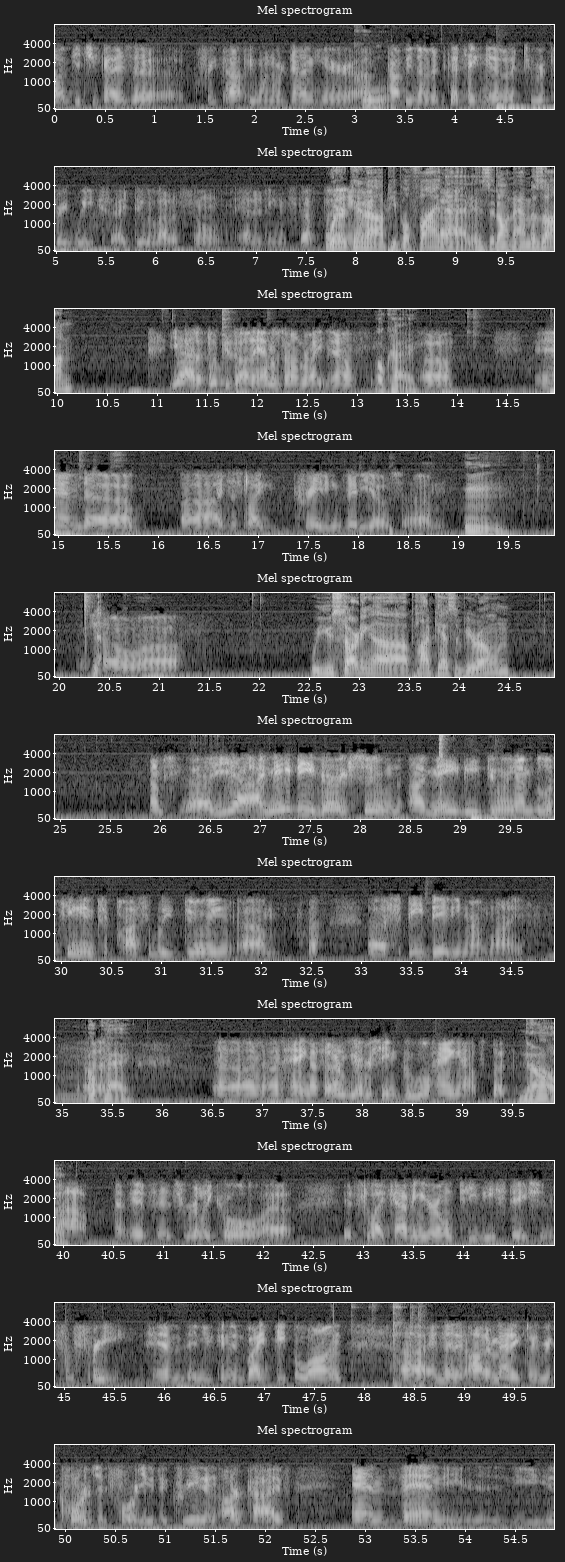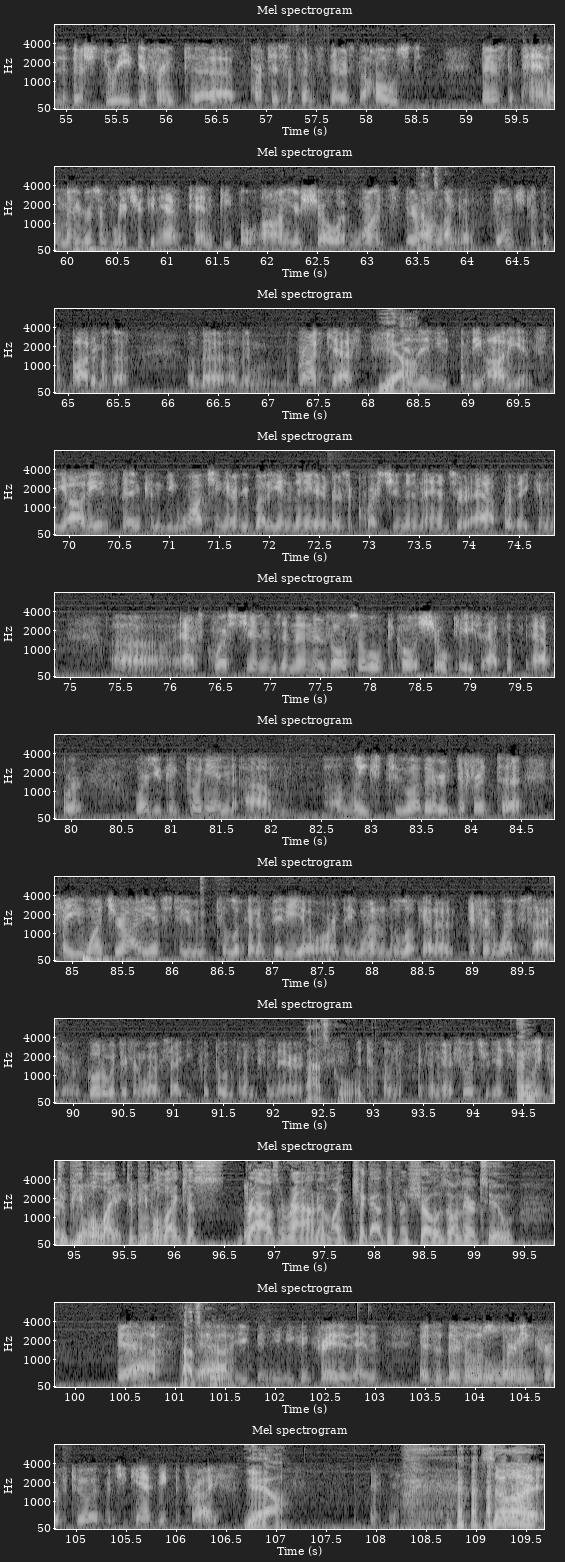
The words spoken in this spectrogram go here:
I'll get you guys a free copy when we're done here. Cool. Uh, probably another. It's gonna take me another two or three weeks. I do a lot of film editing and stuff. But Where can anyway, uh, people find that? Is it on Amazon? Yeah, the book is on Amazon right now. Okay. Um, and uh, uh, I just like creating videos. Um, Mm. so uh, Were you starting a podcast of your own? I'm, uh, yeah, I may be very soon. I may be doing. I'm looking into possibly doing um, uh, speed dating online. Uh, Okay. uh, on, on Hangouts. I don't know if you've ever seen Google Hangouts, but No. wow, and it's it's really cool. Uh, it's like having your own TV station for free, and and you can invite people on, uh, and then it automatically records it for you to create an archive, and then y- y- there's three different uh, participants. There's the host. There's the panel members, of which you can have ten people on your show at once. They're That's all like cool. a film strip at the bottom of the of the of the, the broadcast. Yeah. And then you have the audience. The audience then can be watching everybody, and they, there's a question and answer app where they can uh, ask questions. And then there's also what they call a showcase app app where where you can put in um, uh, links to other different. Uh, say you want your audience to to look at a video, or they want them to look at a different website, or go to a different website. You put those links in there. That's cool. And tell them to click on there. So it's it's And really very do people cool. like do people little- like just browse around and like check out different shows on there too? Yeah, That's yeah, cool. You can you can create it, and there's a, there's a little learning curve to it, but you can't beat the price. Yeah. So, uh,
